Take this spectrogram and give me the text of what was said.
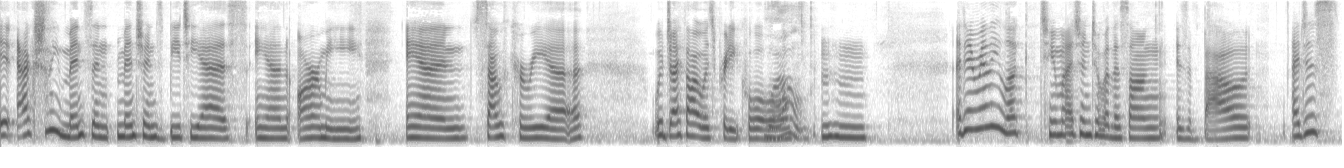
it actually mention, mentions BTS and Army and South Korea, which I thought was pretty cool. Wow. Mm-hmm. I didn't really look too much into what the song is about. I just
